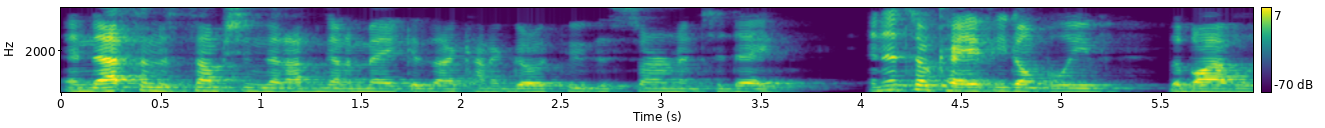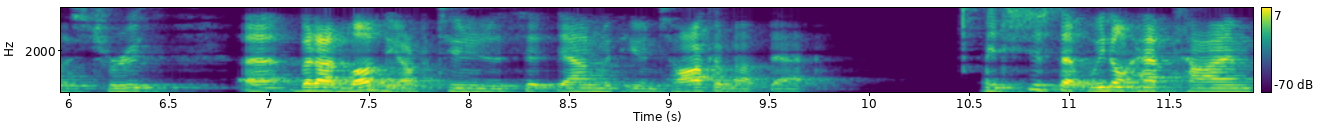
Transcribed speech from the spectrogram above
And that's an assumption that I'm going to make as I kind of go through the sermon today. And it's okay if you don't believe the Bible is truth, uh, but I'd love the opportunity to sit down with you and talk about that. It's just that we don't have time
